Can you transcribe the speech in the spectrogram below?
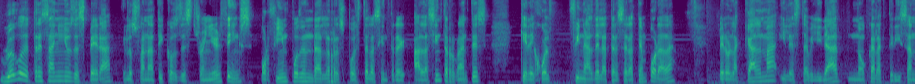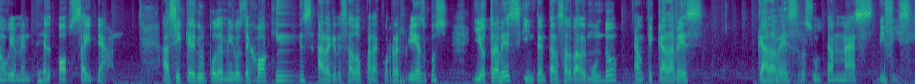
Luego de tres años de espera, los fanáticos de Stranger Things por fin pueden dar la respuesta a las, interrogantes que dejó el final de la tercera temporada, pero la calma y la estabilidad no caracterizan obviamente el Upside Down. Así que el grupo de amigos de Hawkins ha regresado para correr riesgos y otra vez intentar salvar al mundo, aunque cada vez, cada vez resulta más difícil.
